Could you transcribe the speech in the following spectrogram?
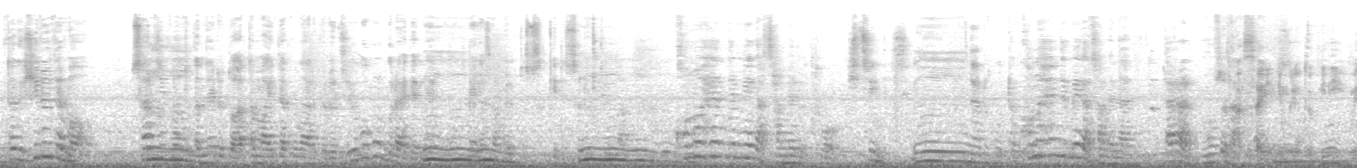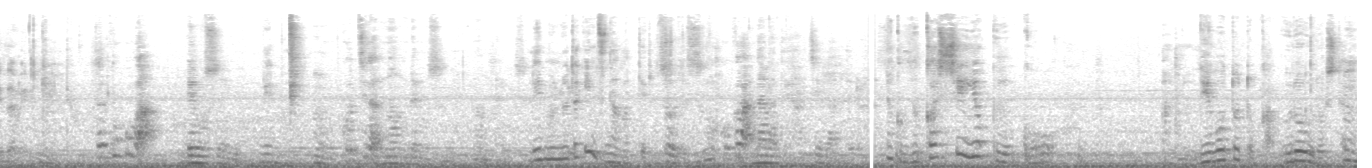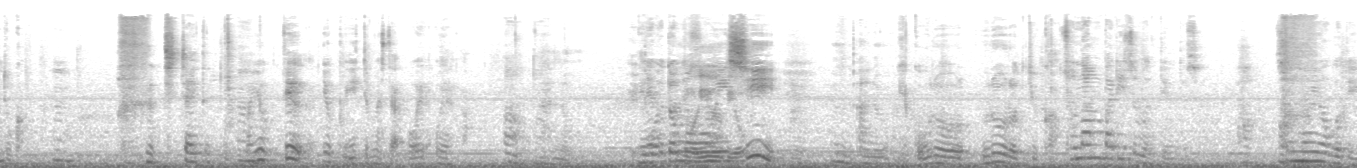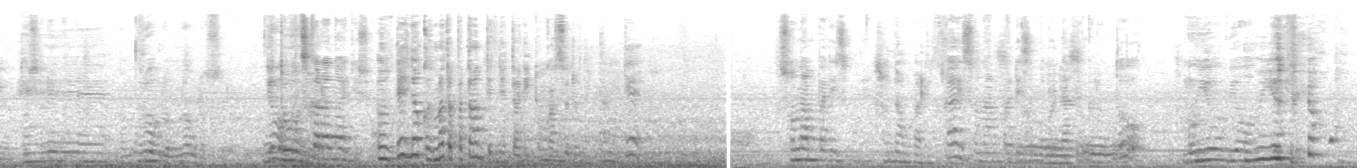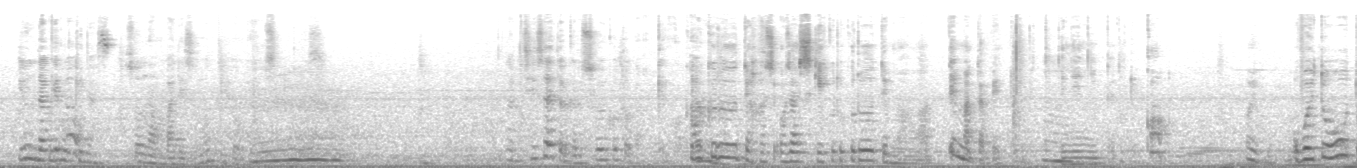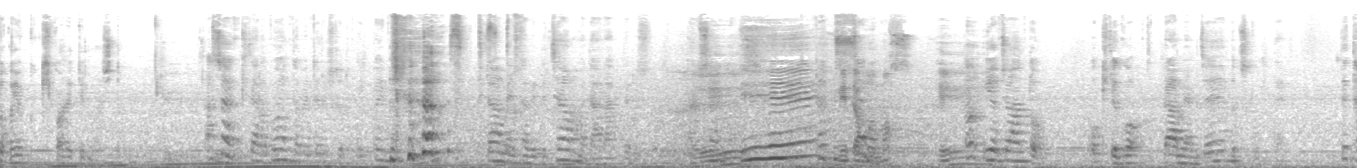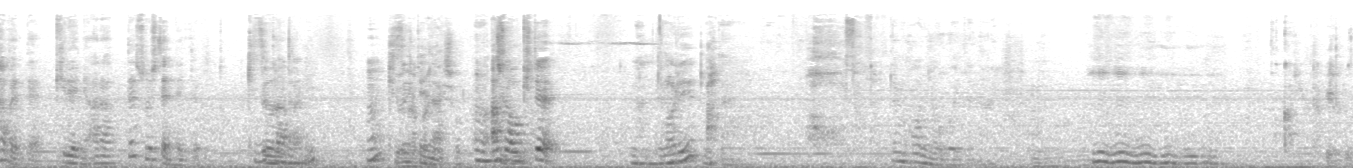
だから昼でも30分とか寝ると頭痛くなるけど15分ぐらいでね目が覚めるとすっきりするっていうのはこの辺で目が覚めるときついんですよ。うんなるほど。この辺で目が覚めないったらもうちょっと楽浅い眠りの時に目覚めるといいってこでここがレム睡眠、レム。うん、こっちがノンレム睡眠ノンレム睡レムの時に繋がってる眠そうです。ここが7.8になってる。なんか昔よくこうあの寝言とかうろうろしたりとか、うん ちっちゃい時、うん。まあ、よくでよく言ってました親親が。あのえ寝言も多いし、ううん、あの結構うろうろうろっていうか。ソナンバリズムって言うんですよ。専門用語で言うとうろうろうろうろする。でもぶつからないでしょ、うん、でなんかまたパタンって寝たりとかするみたいで、ソナンバリズムね。そんなんばり深いソナンバリズムになってくると無遊病。無遊病。言うんだけどソナンバリズムって表う現するん小さい時からそういうことが結構くるくるってお座敷くるくるって回ってまたベッドに寝に行ったりとか、はい覚えとうとかよく聞かれてました朝来たらご飯食べてる？人とかいっぱいいますラーメン食べてチャーまで洗ってる？人えたくさん寝たままへえうんいやちゃんと起きてごラーメン全部作ってで食べてきれいに洗ってそして寝てる？気づかないうん気づいてないでしょと、うん、朝起きてなんであれみたいなでも本人覚えてない。うんうんうんうんうん。うんわかる食べる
